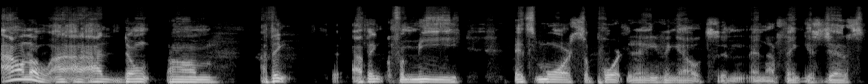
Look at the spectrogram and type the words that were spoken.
I don't know. I, I I don't um I think I think for me it's more support than anything else. And and I think it's just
